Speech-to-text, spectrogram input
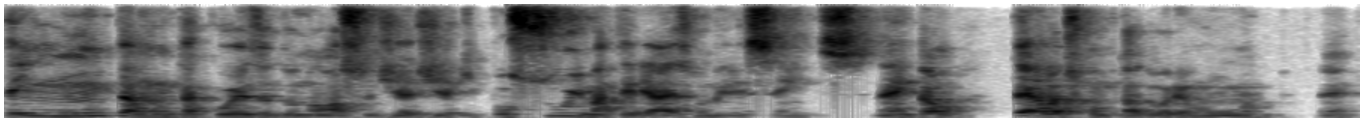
tem muita, muita coisa do nosso dia a dia que possui materiais luminescentes. Né? Então, tela de computador é uma, né?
